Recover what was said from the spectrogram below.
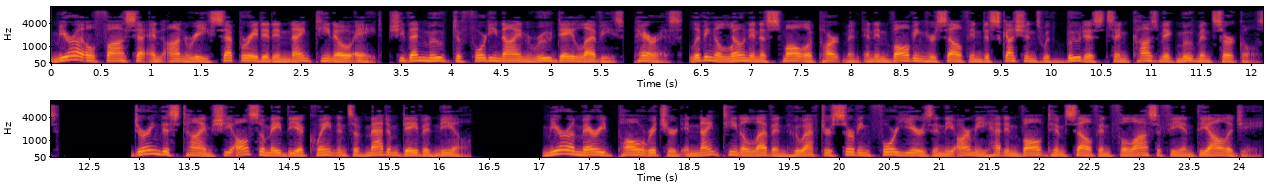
Mira Alfassa and Henri separated in 1908, she then moved to 49 Rue des Levis, Paris, living alone in a small apartment and involving herself in discussions with Buddhists and cosmic movement circles. During this time she also made the acquaintance of Madame David Néel. Mira married Paul Richard in 1911 who after serving four years in the army had involved himself in philosophy and theology.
